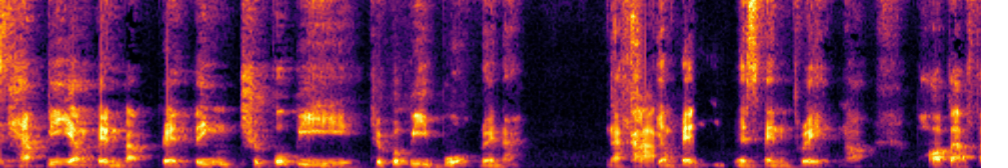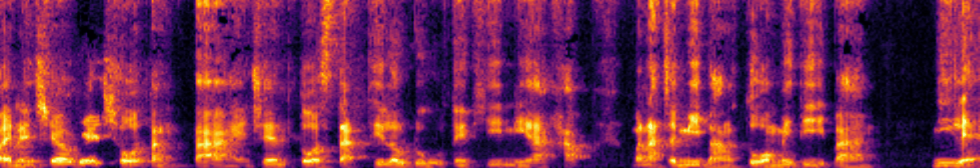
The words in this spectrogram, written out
S cap นี่ยังเป็นแบบ rating triple B triple B บวกด้วยนะนะครับยังเป็น investment grade เนาะพอแบบ financial ratio ต่างๆ เช่นตัว stat ที่เราดูในที่นี้ครับมันอาจจะมีบางตัวไม่ดีบ้าง นี่แหละ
